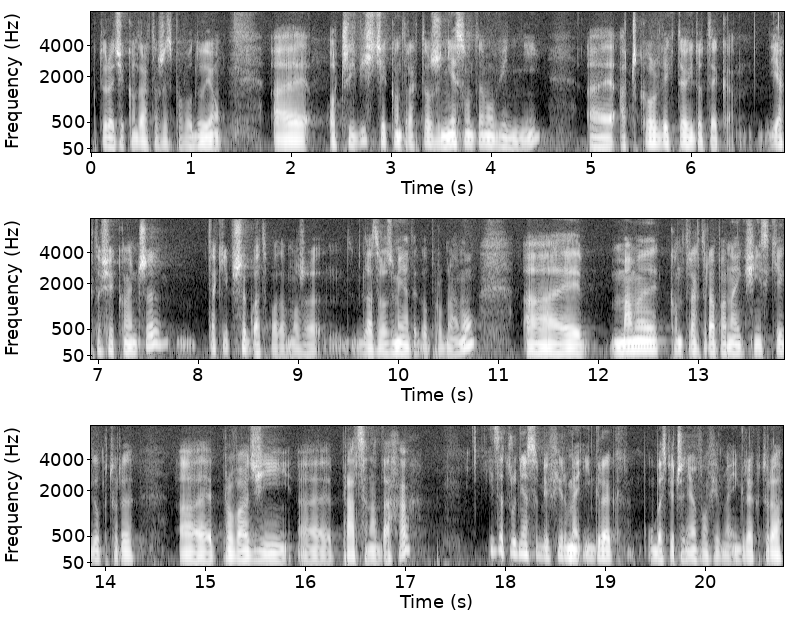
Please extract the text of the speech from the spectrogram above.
które ci kontraktorzy spowodują. E, Oczywiście kontraktorzy nie są temu winni, e, aczkolwiek to ich dotyka. Jak to się kończy? Taki przykład podam może dla zrozumienia tego problemu. Mamy kontraktora pana Iksińskiego, który prowadzi e, pracę na dachach i zatrudnia sobie firmę Y, ubezpieczeniową firmę Y, która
